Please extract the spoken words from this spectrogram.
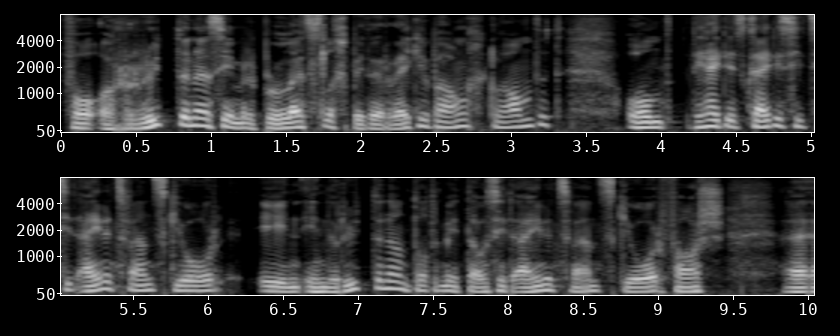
Von Rüttenen sind wir plötzlich bei der Regiobank gelandet. Und die haben jetzt gesagt, ihr seid seit 21 Jahren in, in Rüttenen und damit auch seit 21 Jahren fast äh,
